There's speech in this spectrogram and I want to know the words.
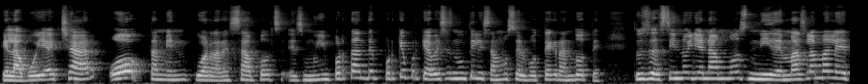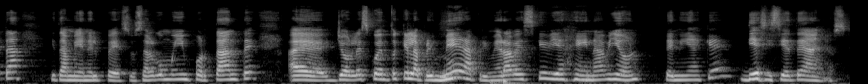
que la voy a echar, o también guardar en samples es muy importante. ¿Por qué? Porque a veces no utilizamos el bote grandote. Entonces así no llenamos ni de más la maleta y también el peso. Es algo muy importante. Eh, yo les cuento que la primera, primera vez que viajé en avión tenía que 17 años.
